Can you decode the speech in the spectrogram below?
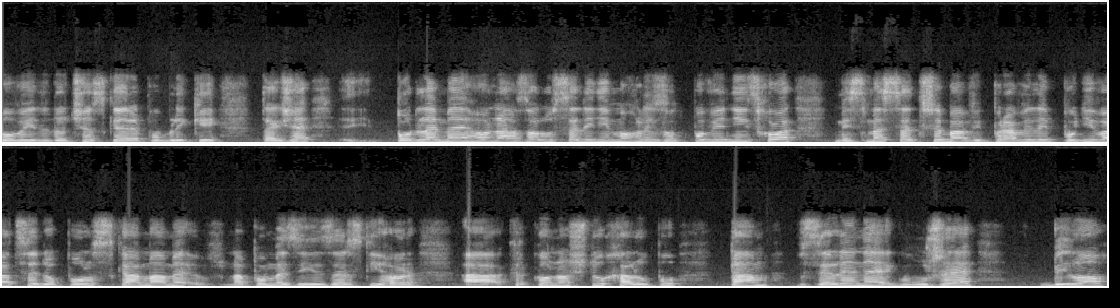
covid do České republiky, takže podle mého názoru se lidi mohli zodpovědněji schovat. My jsme se třeba vypravili podívat se do Polska, máme na pomezí Jezerských hor a Krkonoštu chalupu, tam v Zelené gůře bylo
